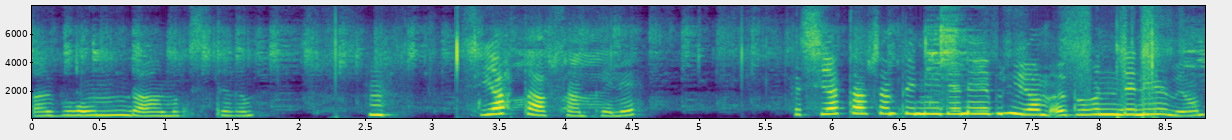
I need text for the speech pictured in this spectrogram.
Ay bu onu da almak isterim. Hı. Siyah tavşan peni. Ha, siyah tavşan peniyi deneyebiliyorum. Öbürünü deneyemiyorum.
